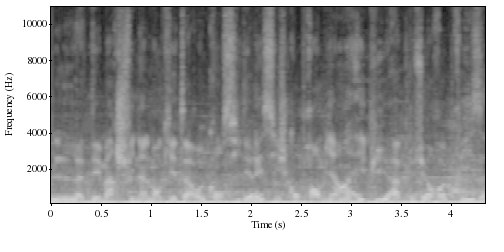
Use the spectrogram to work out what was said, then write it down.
la démarche finalement qui est à reconsidérer si je comprends bien. Et puis à plusieurs reprises,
